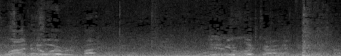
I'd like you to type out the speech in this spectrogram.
just walking through. I know everybody. Give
